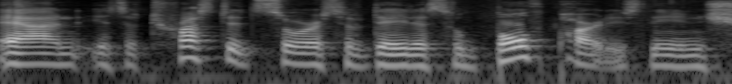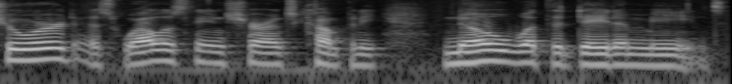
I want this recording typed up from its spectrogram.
and it's a trusted source of data so both parties, the insured as well as the insurance company, know what the data means.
